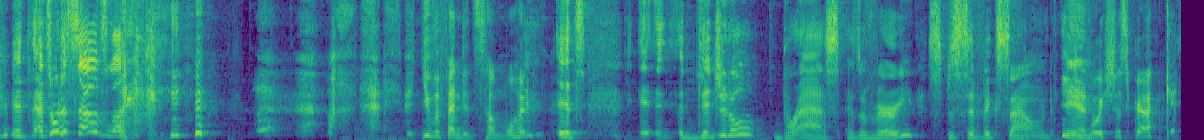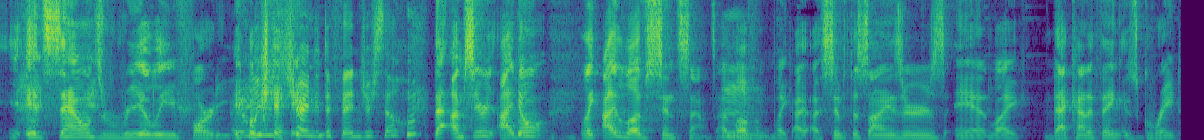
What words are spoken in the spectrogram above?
It, that's what it sounds like. You've offended someone. It's it, it- digital brass has a very specific sound, your voice just crack? it sounds really farty. You're Okay, just trying to defend yourself. that I'm serious. I don't like. I love synth sounds. I Mm. love them. Like I, I, synthesizers and like that kind of thing is great.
